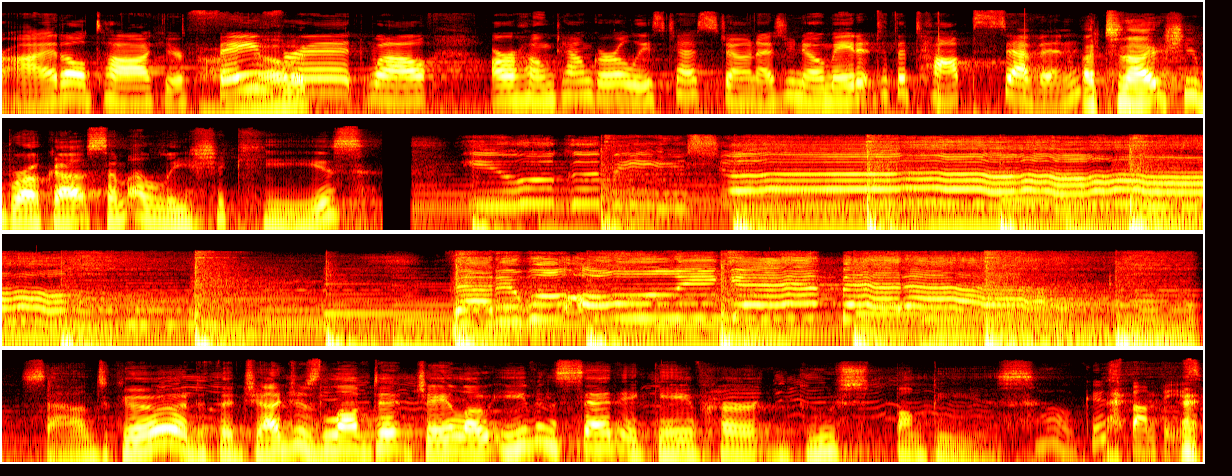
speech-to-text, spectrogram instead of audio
more Idol talk. Your favorite, well, our hometown girl, Elise Testone, as you know, made it to the top seven. Uh, tonight, she broke out some Alicia Keys. Sounds good. The judges loved it. J-Lo even said it gave her goosebumpies. Oh, goosebumpies.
